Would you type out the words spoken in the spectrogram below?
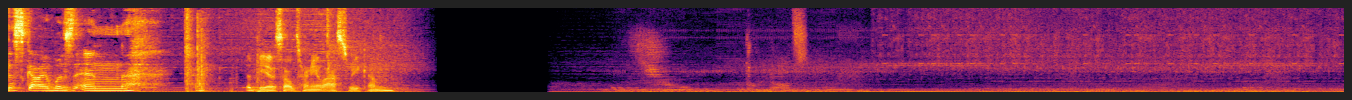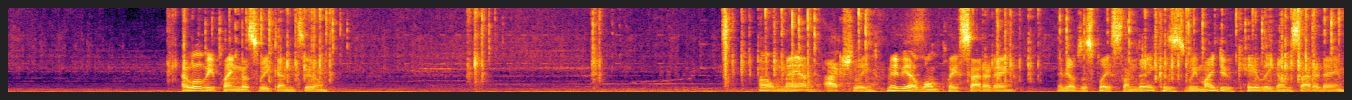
this guy was in the BSL tourney last weekend. Um. I will be playing this weekend too. Oh man, actually, maybe I won't play Saturday. Maybe I'll just play Sunday, because we might do K-League on Saturday.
